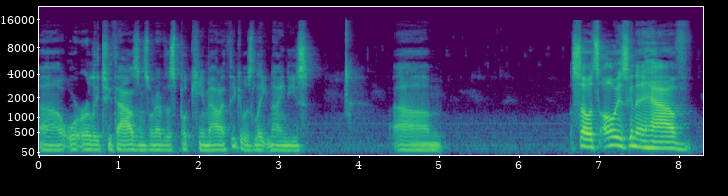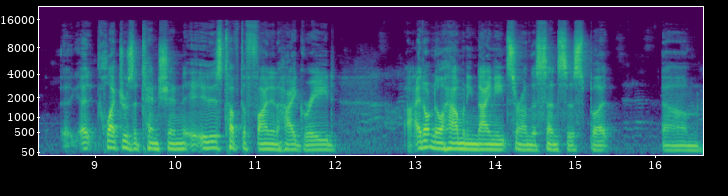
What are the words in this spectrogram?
uh, or early 2000s, whenever this book came out. I think it was late 90s. Um, so it's always going to have a collector's attention. It is tough to find in high grade. I don't know how many 9.8s are on the census, but um,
